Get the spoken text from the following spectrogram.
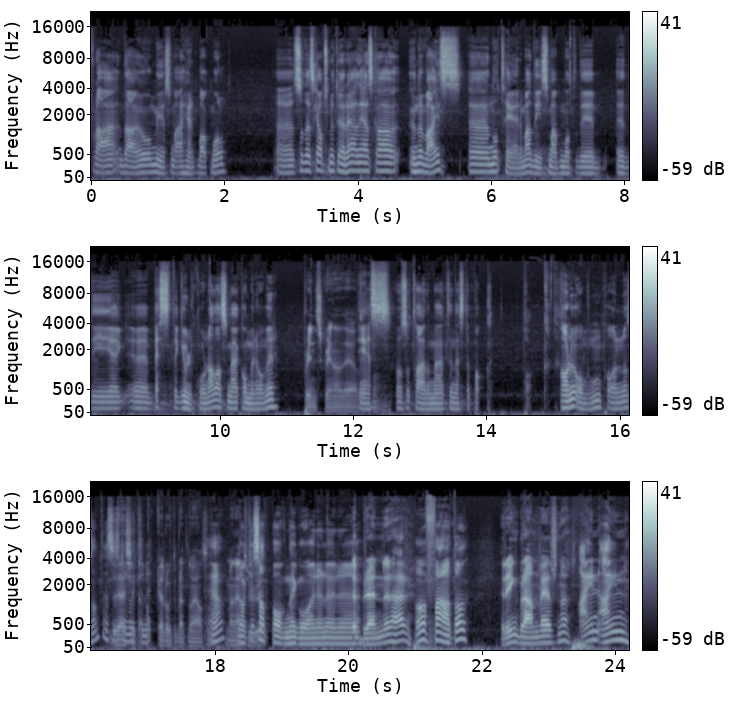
For det er, det er jo mye som er helt bak mål. Eh, så det skal jeg absolutt gjøre. Jeg skal underveis eh, notere meg de som er på en måte de, de eh, beste gullkorna da, som jeg kommer over. Print screen av det. Og Yes, Og så tar jeg det med til neste pakk. Pakk. Har du ovnen på eller noe sånt? Jeg synes det sitter lukter akkurat lukter brent nå, jeg også. ja, Men Du jeg har ikke satt på ovnen i går, eller Det eh? brenner her. Å, fata. Ring brannvesenet. Ein, ein,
